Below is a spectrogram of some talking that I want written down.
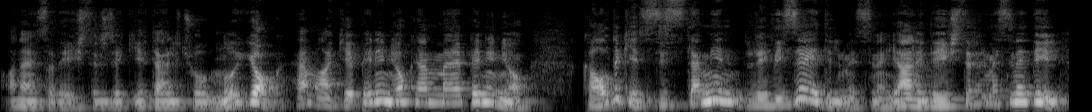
anayasa değiştirecek yeterli çoğunluğu yok. Hem AKP'nin yok hem MHP'nin yok. Kaldı ki sistemin revize edilmesine yani değiştirilmesine değil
